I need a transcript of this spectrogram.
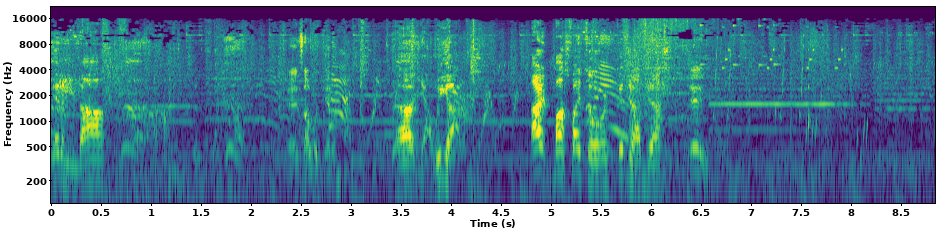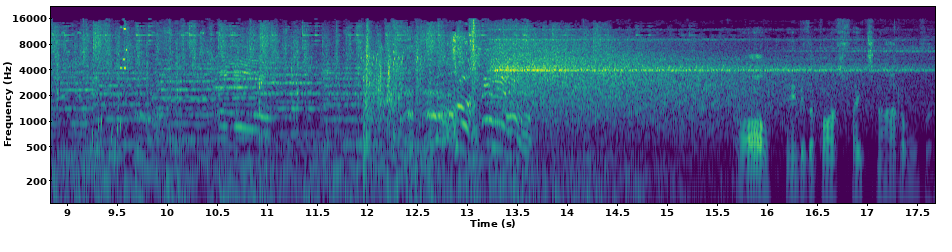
Get him, Dom. Yeah, someone get him. Uh, yeah, we got him. Alright, boss fight's over. Good job, Josh. Yay. Oh, maybe the boss fight's not over.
